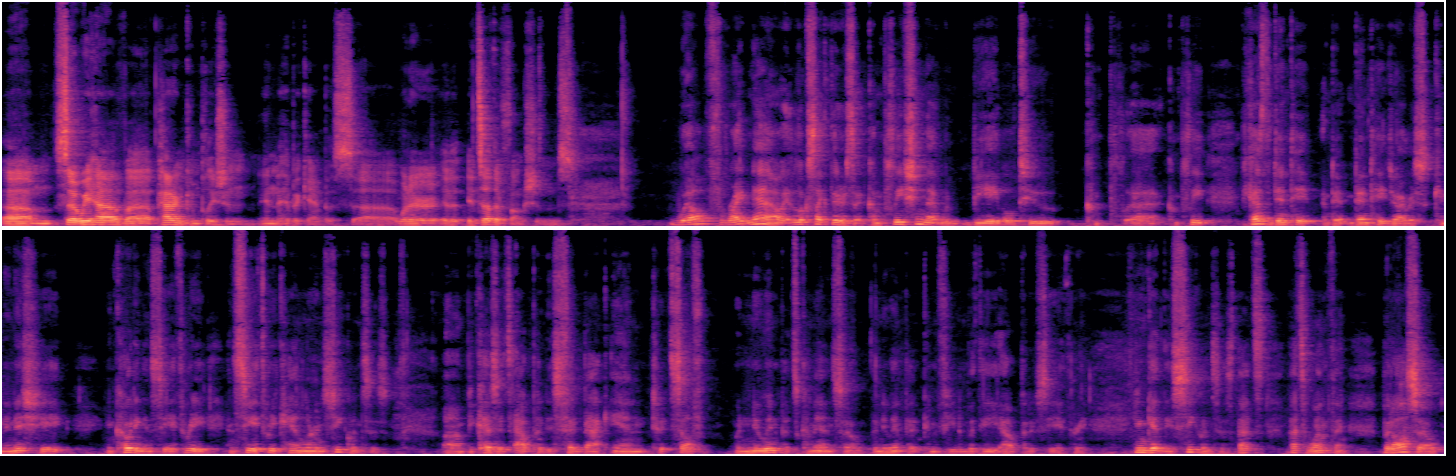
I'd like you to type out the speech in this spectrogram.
um, so we have uh, pattern completion in the hippocampus. Uh, what are its other functions? Well, for right now, it looks like there's a completion that would be able to compl- uh, complete because the dentate dentate gyrus can initiate encoding in CA3, and CA3 can learn sequences. uh, because its output is fed back into itself when new inputs come in. So the new input can feed with the output of CA3. You can get these sequences. That's that's one thing. But also,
